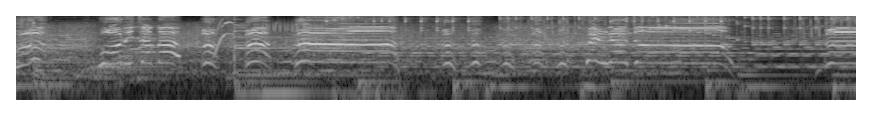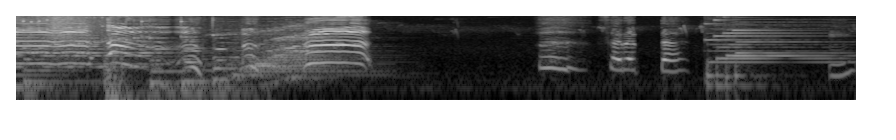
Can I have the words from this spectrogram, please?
어? 벌이잖아. 어, 어, 어, 살려줘. 살았다. 응?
